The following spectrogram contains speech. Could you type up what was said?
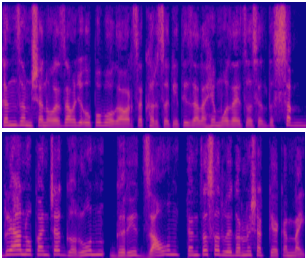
कन्झम्पशनवरचा म्हणजे उपभोगावरचा खर्च किती झाला हे मोजायचं असेल तर सगळ्या लोकांच्या घरून घरी जाऊन त्यांचा सर्वे करणं शक्य आहे का? नाही.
